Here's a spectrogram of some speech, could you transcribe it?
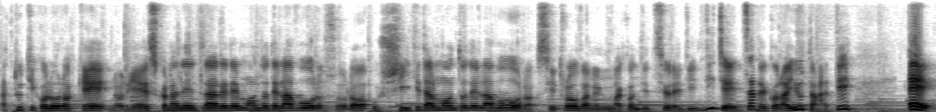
a tutti coloro che non riescono ad entrare nel mondo del lavoro, sono usciti dal mondo del lavoro, si trovano in una condizione di indigenza, vengono aiutati e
